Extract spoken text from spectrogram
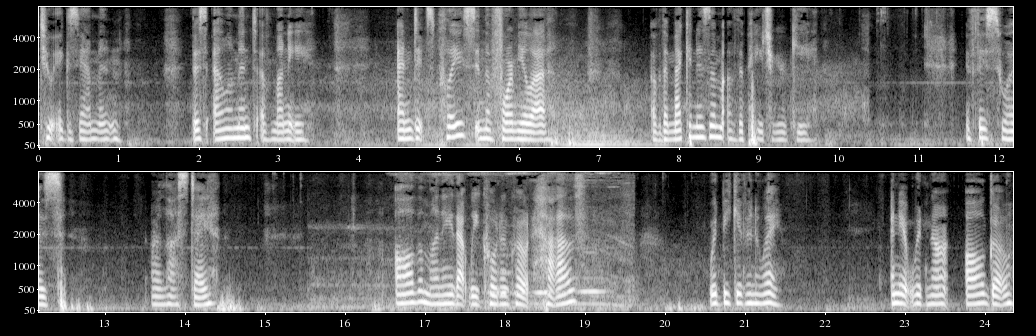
to examine this element of money and its place in the formula of the mechanism of the patriarchy. If this was our last day, all the money that we quote unquote have would be given away. And it would not all go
